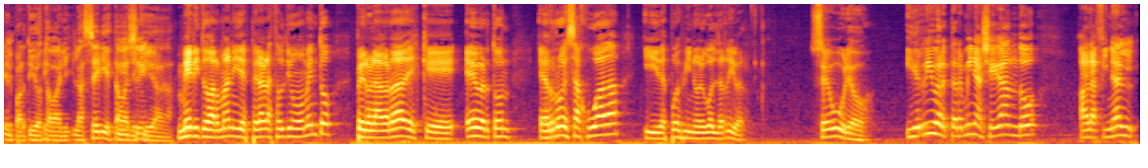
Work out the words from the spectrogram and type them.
el partido estaba la serie estaba Sí, sí. liquidada. Mérito de Armani de esperar hasta el último momento, pero la verdad es que Everton erró esa jugada y después vino el gol de River. Seguro. Y River termina llegando a la final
